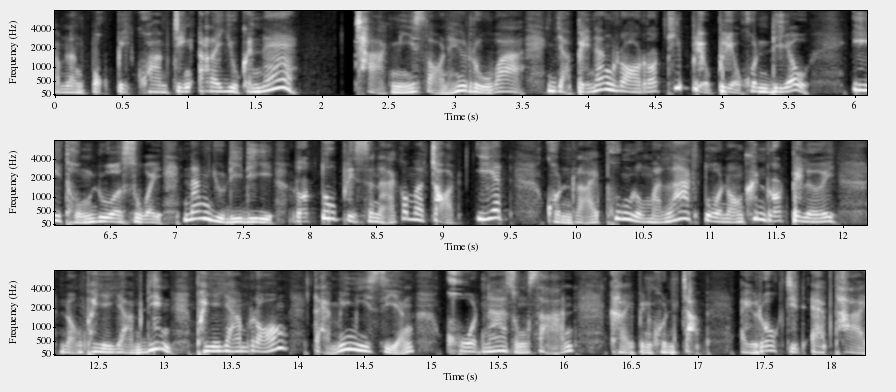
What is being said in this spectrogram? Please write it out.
กำลังปกปิดความจริงอะไรอยู่กันแน่ ฉากนี้สอนให้รู้ว่า อย่าไปนั่งรอรถที่เปลี่ยวๆคนเดียว อีถงดัวซวย นั่งอยู่ดีๆ รถตู้ปริศนาก็มาจอดเอียด คนร้ายพุ่งลงมาลากตัวน้องขึ้นรถไปเลย น้องพยายามดิ้น พยายามร้อง แต่ไม่มีเสียง โคตรน่าสงสาร ใครเป็นคนจับ ไอ้โรคจิตแอบถ่าย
